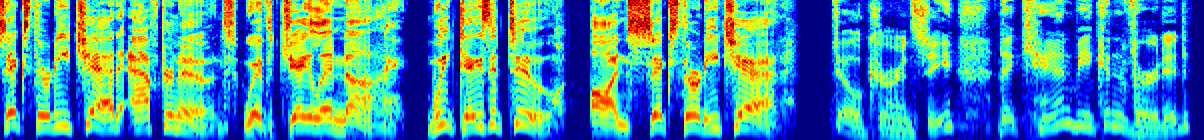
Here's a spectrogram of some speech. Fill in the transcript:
630 CHED Afternoons with Jaylen Nye. Weekdays at 2 on 630 CHED. Cryptocurrency that can be converted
